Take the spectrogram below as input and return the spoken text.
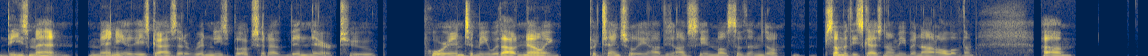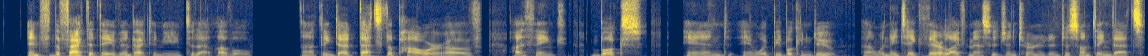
these men, many of these guys that have written these books that have been there to pour into me without knowing potentially, obvi- obviously, most of them don't, some of these guys know me, but not all of them. Um, and for the fact that they've impacted me to that level, I think that that's the power of, I think, books and, and what people can do uh, when they take their life message and turn it into something that's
